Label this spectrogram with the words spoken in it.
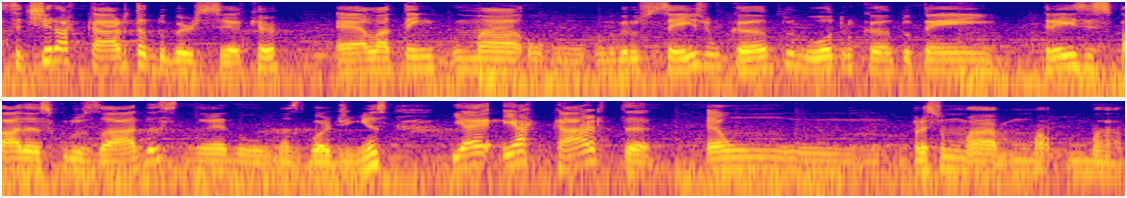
Você tira a carta do Berserker. Ela tem uma, o, o- o número 6 de um canto, no outro canto tem três espadas cruzadas né, no- nas bordinhas. E a, e a carta é um. Parece uma, uma- uma-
